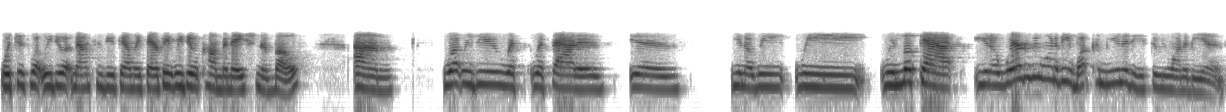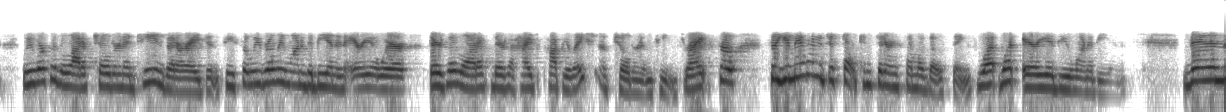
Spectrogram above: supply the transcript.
which is what we do at Mountain View Family Therapy, we do a combination of both. Um, what we do with with that is is you know we we we look at you know where do we want to be? What communities do we want to be in? We work with a lot of children and teens at our agency so we really wanted to be in an area where there's a lot of there's a high population of children and teens right? So so you may want to just start considering some of those things. What what area do you want to be in? Then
